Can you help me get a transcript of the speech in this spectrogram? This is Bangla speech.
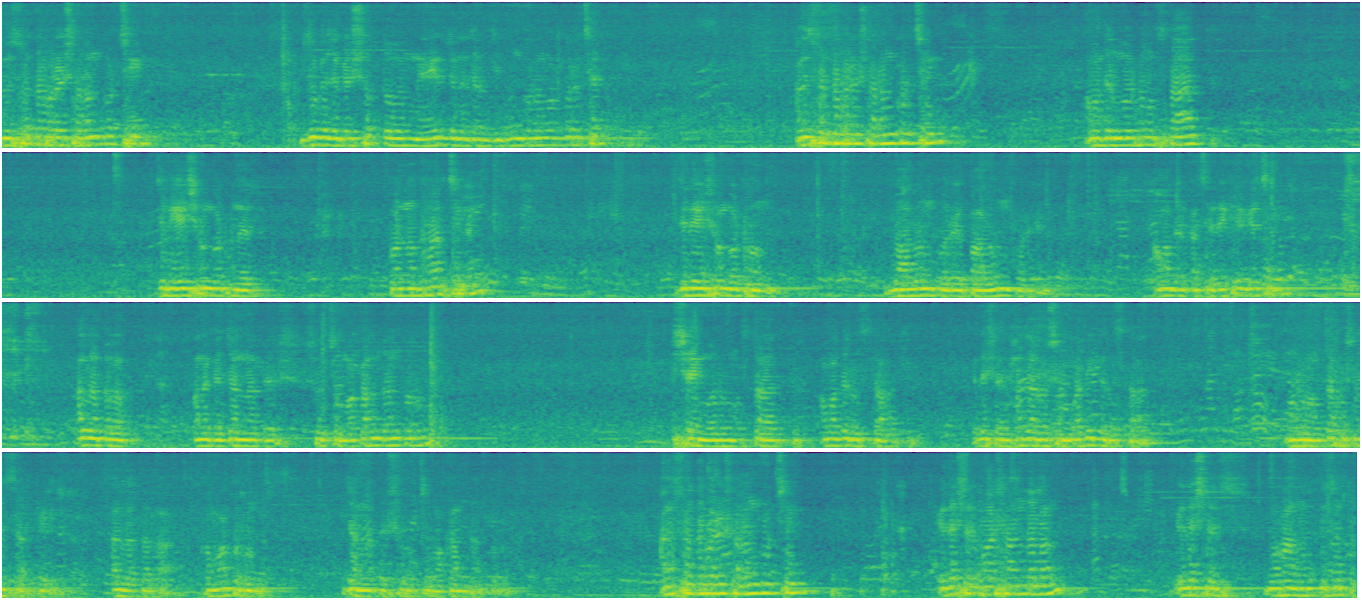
আমি শ্রদ্ধা করে স্মরণ করছি। যুগে যুগে সত্য এবং ন্যায়ের জন্য যারা জীবন গ্রহণ করেছেন, আমি শ্রদ্ধা করে স্মরণ করছি। আমাদের মরহুম উস্তাদ, যিনি এই সংগঠনের কর্ণধার ছিলেন, যিনি এই সংগঠন লালন করে, পালন করে আমাদের কাছে রেখে গেছে আল্লাহ তালা ওনাকে জান্নাতের সুচ্চ মাকাম দান করুন। সেই মরহুম উস্তাদ, আমাদের উস্তাদ, এদেশের হাজারো সাংবাদিকের উস্তাদ, মরহুম আলতাফ হোসেন স্যারকে আল্লাহ তালা ক্ষমা করুন, জান্নাতের সুচ্চ মাকাম দান করুন। আমি শ্রদ্ধাভাবে স্মরণ করছি, এদেশের ভাষা আন্দোলন, এদেশের মহান মুক্তিযুদ্ধ,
